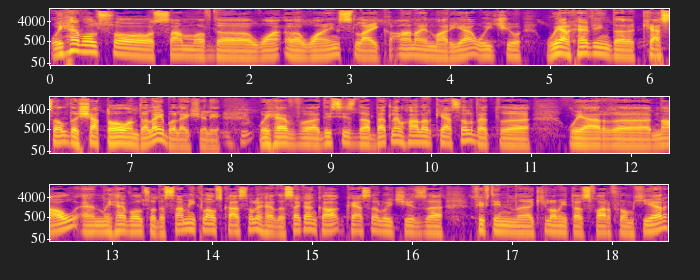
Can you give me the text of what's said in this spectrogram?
We have also some of the wi- uh, wines like Anna and Maria, which you, we are having the castle, the chateau on the label. Actually, we have uh, this is the Bethlen Haller Castle that uh, we are uh, now, and we have also the Sami Klaus Castle. We have the second ca- castle, which is uh, 15 uh, kilometers far from here.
